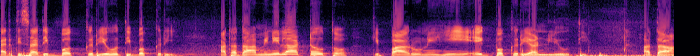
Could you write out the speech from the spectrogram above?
अरे ती साधी बकरी होती बकरी. आता दामिनीला आठवतं की पारूनेही एक बकरी आणली होती. आता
